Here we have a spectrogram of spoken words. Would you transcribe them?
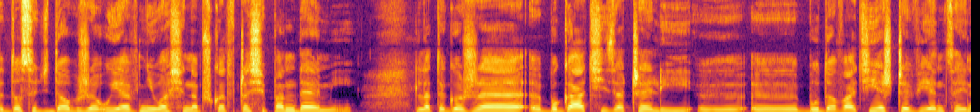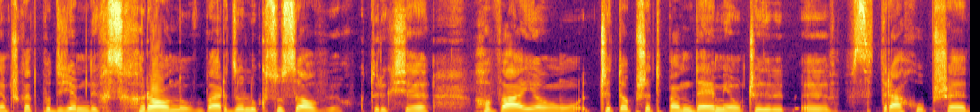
y, dosyć dobrze ujawniła się na przykład w czasie pandemii, dlatego że bogaci zaczęli budować jeszcze więcej na przykład podziemnych schronów, bardzo luksusowych, w których się chowają, czy to przed pandemią, czy w strachu przed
